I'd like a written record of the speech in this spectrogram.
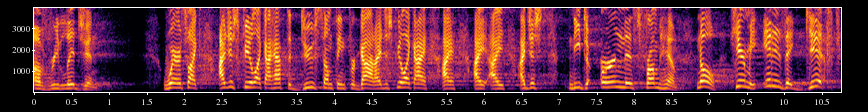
of religion where it's like i just feel like i have to do something for god i just feel like i i i i, I just need to earn this from him no hear me it is a gift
